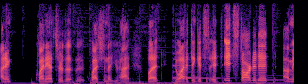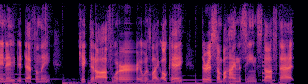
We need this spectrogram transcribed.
I didn't quite answer the, the question that you had, but do I think it's it it started it? I mean, it, it definitely kicked it off where it was like, okay, there is some behind the scenes stuff that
